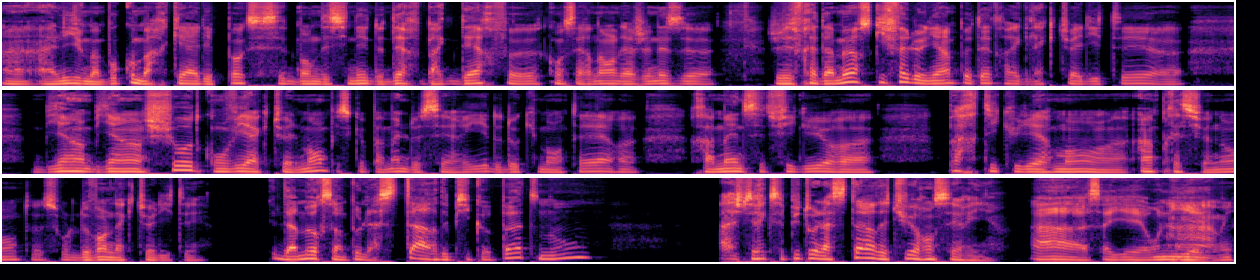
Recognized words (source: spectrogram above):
un, livre m'a beaucoup marqué à l'époque, c'est cette bande dessinée de Derf Backderf euh, concernant la jeunesse de Jeffrey Dahmer, ce qui fait le lien peut-être avec l'actualité euh, bien, bien chaude qu'on vit actuellement, puisque pas mal de séries, de documentaires euh, ramènent cette figure particulièrement impressionnante sur le devant de l'actualité. Dahmer, c'est un peu la star des psychopathes, non? Ah, Je dirais que c'est plutôt la star des tueurs en série. Ah, ça y est, on y ah, est. Oui.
